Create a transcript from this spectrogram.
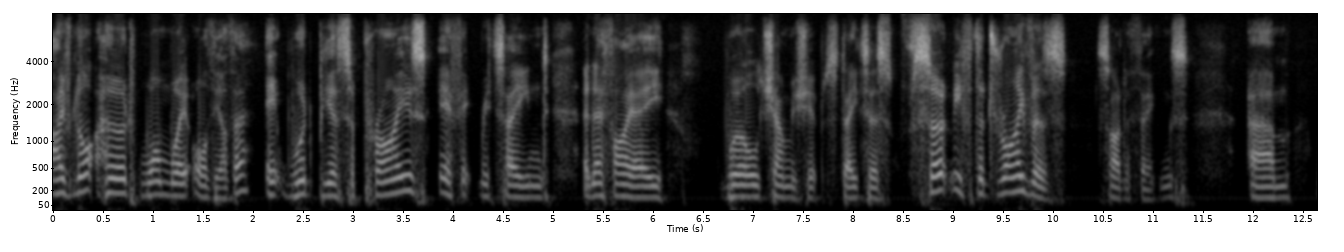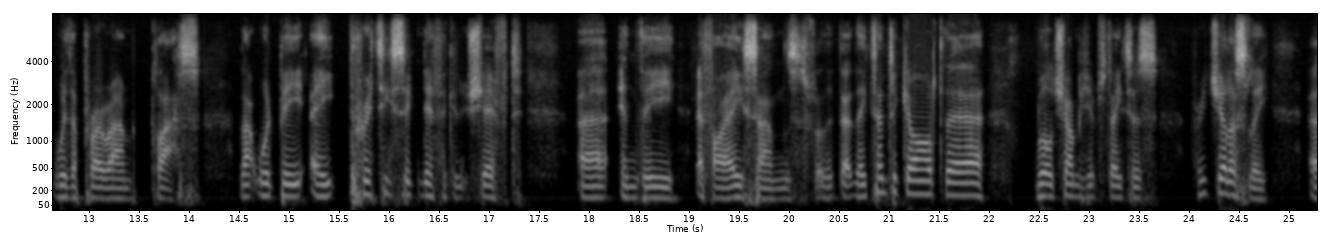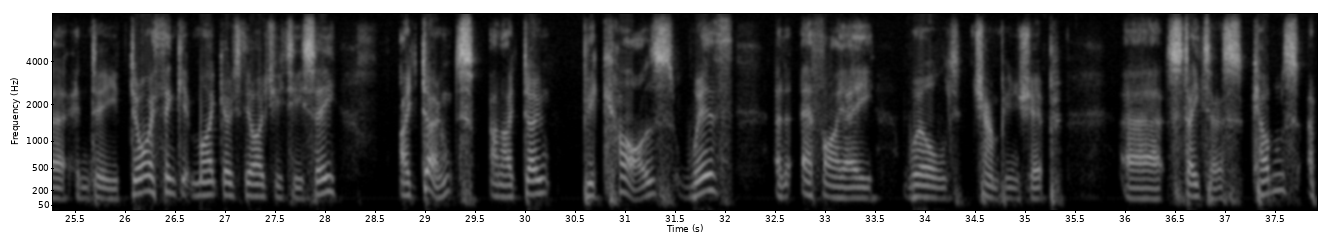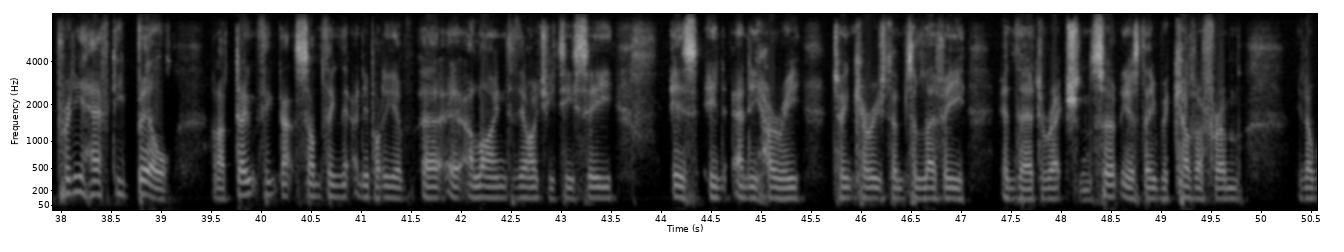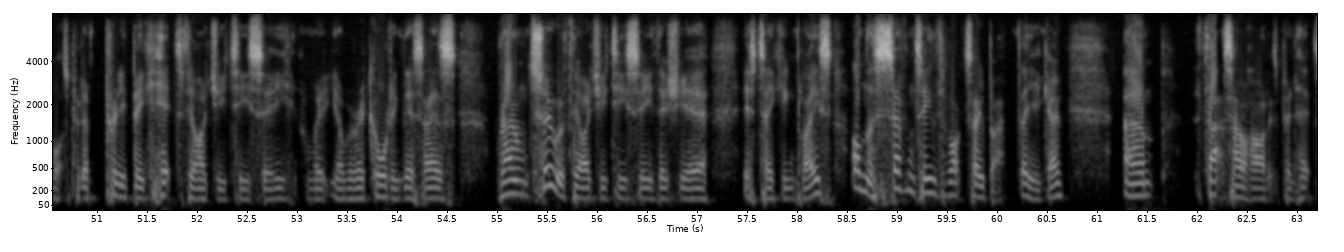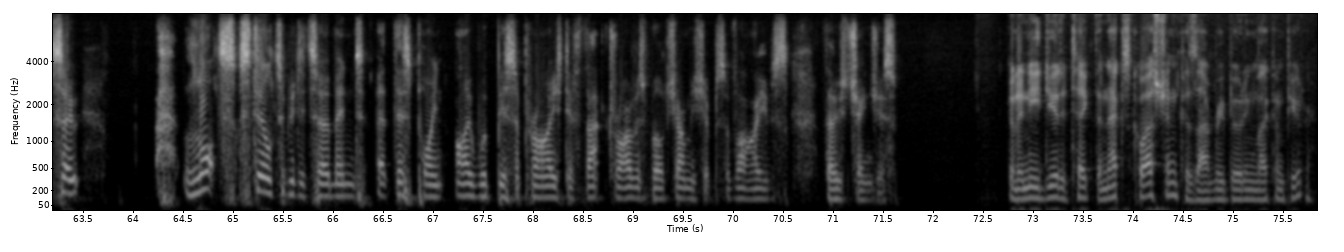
I've not heard one way or the other. It would be a surprise if it retained an FIA World Championship status, certainly for the drivers' side of things, um, with a Pro Am class. That would be a pretty significant shift uh, in the FIA sands. For the, they tend to guard their World Championship status very jealously uh, indeed. Do I think it might go to the IGTC? I don't, and I don't because with an FIA World Championship uh, status comes a pretty hefty bill, and I don't think that's something that anybody have, uh, uh aligned to the IGTC is in any hurry to encourage them to levy in their direction. Certainly, as they recover from you know what's been a pretty big hit to the IGTC, and we you know we're recording this as round two of the IGTC this year is taking place on the 17th of October. There you go. Um, that's how hard it's been hit. So lots still to be determined at this point. I would be surprised if that Drivers' World Championship survives those changes. Going to need you to take the next question because I'm rebooting my computer.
